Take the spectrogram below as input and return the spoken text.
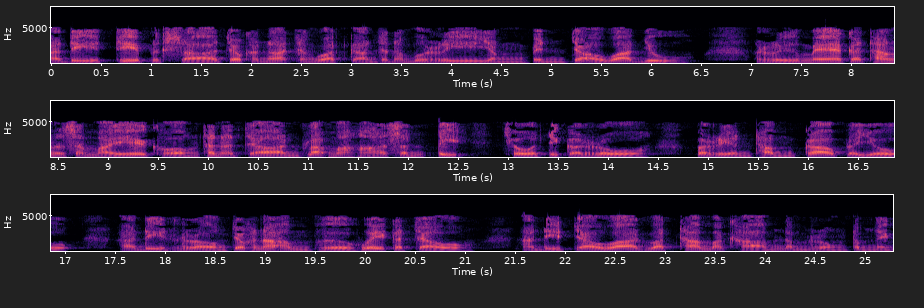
อดีตที่ปรึกษาเจ้าคณะจังหวัดกาญจนบุรียังเป็นเจ้าอาวาสอยู่ หรือแม้กระทั่งสมัยของท่านอาจารย์พระมหาสันติโชติกโร ปรเรียนธรรมเก้าประโยค อดีตรองเจ้าคณะอำเภอห้วยกระเจ้า อดีตเจ้าวาดวัดท่ามะขามดำรงตำแหน่ง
